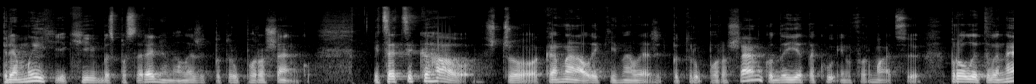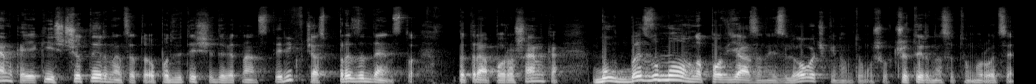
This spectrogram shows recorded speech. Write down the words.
прямий, який безпосередньо належить Петру Порошенку. І це цікаво, що канал, який належить Петру Порошенку, дає таку інформацію про Литвиненка, який з 14 по 2019 рік, в час президентства Петра Порошенка, був безумовно пов'язаний з Льовочкіном, тому що в 2014 році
